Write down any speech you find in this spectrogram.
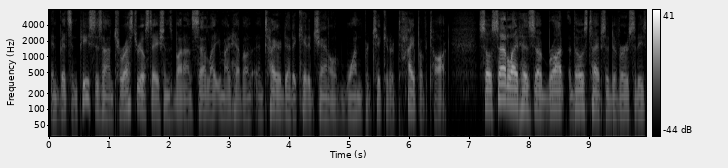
in bits and pieces on terrestrial stations, but on satellite you might have an entire dedicated channel of one particular type of talk. So satellite has uh, brought those types of diversities.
